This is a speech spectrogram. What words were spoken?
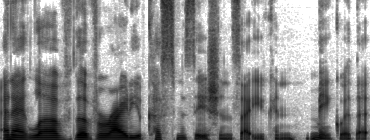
And I love the variety of customizations that you can make with it.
